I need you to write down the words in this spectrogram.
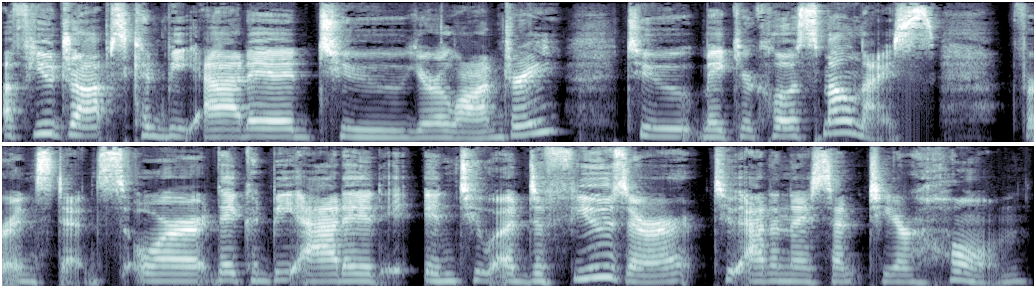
A few drops can be added to your laundry to make your clothes smell nice, for instance, or they could be added into a diffuser to add a nice scent to your home.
